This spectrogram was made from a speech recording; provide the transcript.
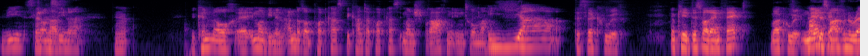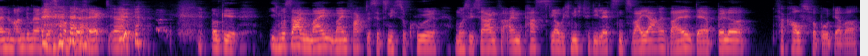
Wie John krass. Cena. Ja. Wir können auch äh, immer wie ein anderer Podcast, bekannter Podcast, immer ein Sprachenintro machen. Ja. Das wäre cool. Okay, das war dein Fact. War cool. Nein, das Fact- war einfach nur random angemerkt. Jetzt kommt der Fact. Ja. Okay. Ich muss sagen, mein, mein Fakt ist jetzt nicht so cool, muss ich sagen. Vor allem passt es, glaube ich, nicht für die letzten zwei Jahre, weil der Böller Verkaufsverbot ja war.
